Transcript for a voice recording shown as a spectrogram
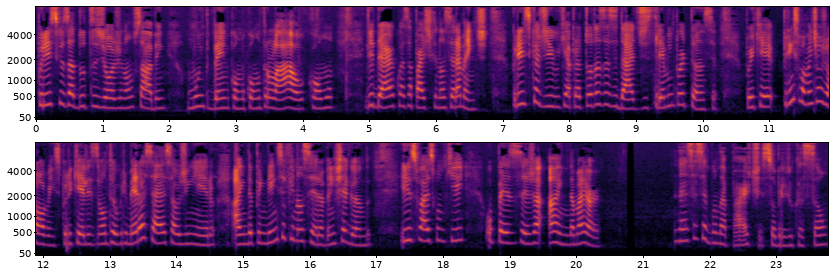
Por isso que os adultos de hoje não sabem muito bem como controlar ou como lidar com essa parte financeiramente. Por isso que eu digo que é para todas as idades de extrema importância, porque principalmente os jovens, porque eles vão ter o primeiro acesso ao dinheiro, a independência financeira vem chegando, e isso faz com que o peso seja ainda maior. Nessa segunda parte sobre educação,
